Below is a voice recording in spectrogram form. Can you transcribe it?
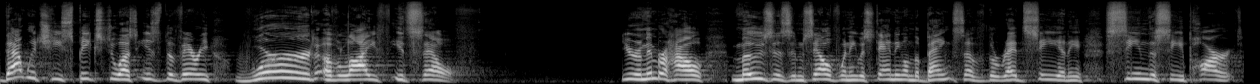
That which he speaks to us is the very word of life itself. You remember how Moses himself, when he was standing on the banks of the Red Sea and he seen the sea part,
